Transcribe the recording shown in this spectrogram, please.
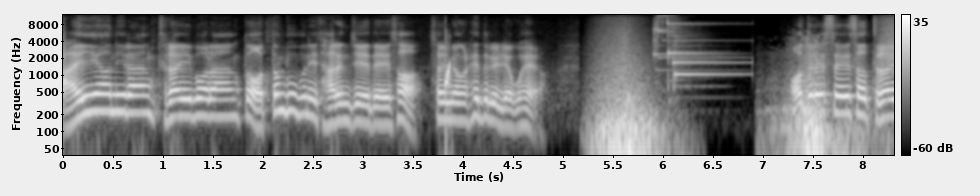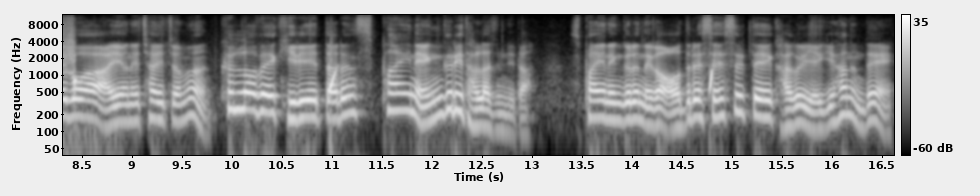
아이언이랑 드라이버랑 또 어떤 부분이 다른지에 대해서 설명을 해드리려고 해요. 어드레스에서 드라이버와 아이언의 차이점은 클럽의 길이에 따른 spine angle이 달라집니다. spine angle은 내가 어드레스 했을 때의 각을 얘기하는데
